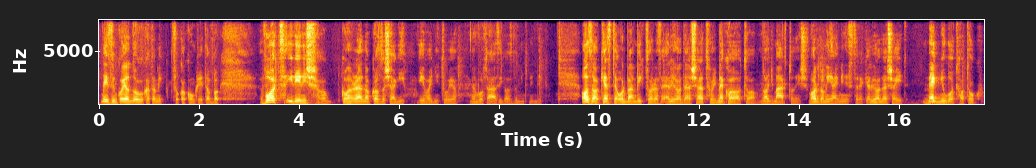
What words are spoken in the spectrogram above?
nézzünk olyan dolgokat, amik sokkal konkrétabbak. Volt idén is a kamerának gazdasági évadnyitója. Nem volt házigazda, mint mindig. Azzal kezdte Orbán Viktor az előadását, hogy meghallgatta Nagy Márton és Varga Mihály miniszterek előadásait, megnyugodhatok,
